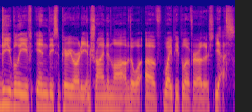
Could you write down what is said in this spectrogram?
do you believe in the superiority enshrined in law of the of white people over others? Yes.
